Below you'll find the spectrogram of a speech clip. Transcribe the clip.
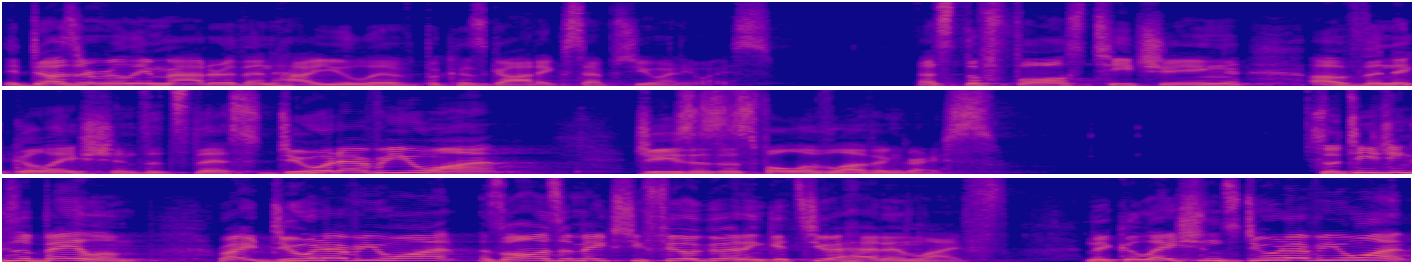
it doesn't really matter then how you live because God accepts you anyways. That's the false teaching of the Nicolaitans. It's this do whatever you want, Jesus is full of love and grace. So, the teachings of Balaam, right? Do whatever you want as long as it makes you feel good and gets you ahead in life. Nicolaitans, do whatever you want.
